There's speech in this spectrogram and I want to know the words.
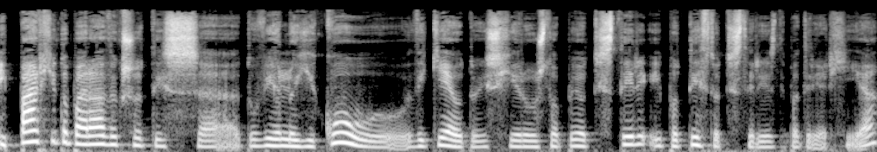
Υπάρχει το παράδοξο της, ε, του βιολογικού δικαίου του ισχυρού, στο οποίο υποτίθεται ότι στηρίζει την πατριαρχία,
